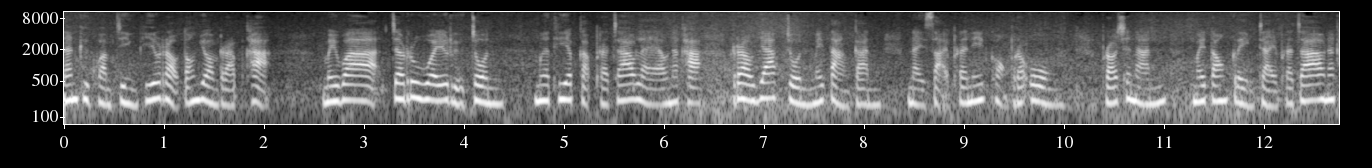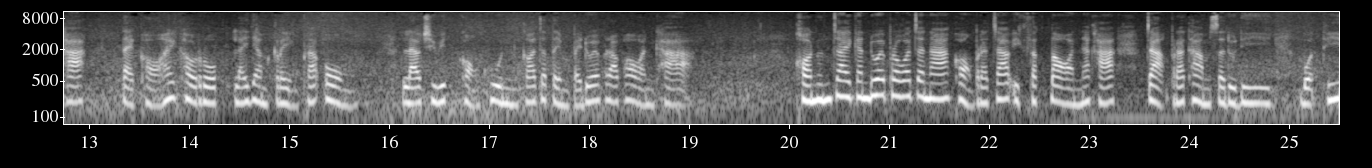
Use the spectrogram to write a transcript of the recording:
นั่นคือความจริงที่เราต้องยอมรับค่ะ ไม่ว่าจะรวยหรือจนเมื่อเทียบกับพระเจ้าแล้วนะคะ เรายากจนไม่ต่างกันในสายพระเนตรของพระองค์ เพราะฉะนั้นไม่ต้องเกรงใจพระเจ้านะคะ แต่ขอให้เคารพและยำเกรงพระองค์ แล้วชีวิตของคุณก็จะเต็มไปด้วยพระพรค่ะ ขอหนุนใจกันด้วยพระวจนะของพระเจ้าอีกสักตอนนะคะ จากพระธรรมสดุดีบทที่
